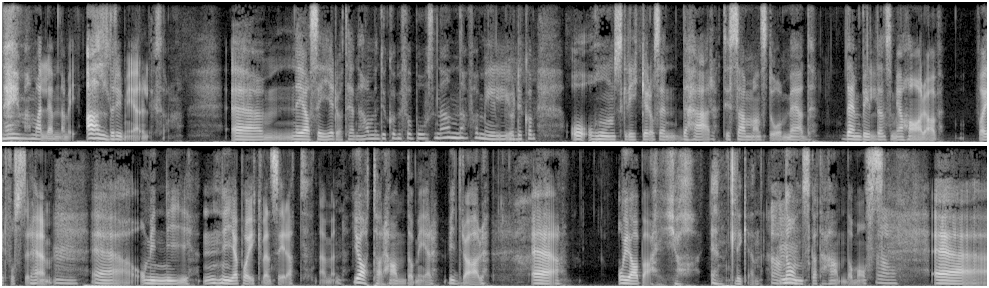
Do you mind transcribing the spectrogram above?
Nej mamma lämna mig aldrig mer liksom. Eh, när jag säger då till henne, ja men du kommer få bo hos en annan familj och det kommer och, och hon skriker och sen det här tillsammans då med den bilden som jag har av vad är ett fosterhem. Mm. Eh, och min ny, nya pojkvän säger att Nej, men, jag tar hand om er, vi drar. Eh, och jag bara, ja, äntligen. Någon ska ta hand om oss. Ja. Eh,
